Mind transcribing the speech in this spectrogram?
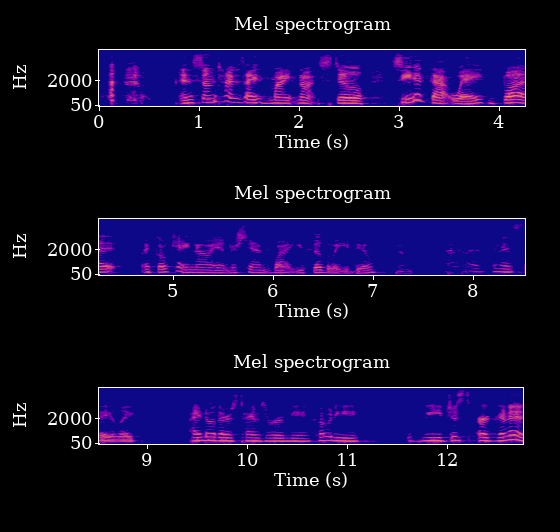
and sometimes I might not still see it that way, but like, okay, now I understand why you feel the way you do. That's what I was gonna say. Like, I know there's times where me and Cody, we just are gonna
